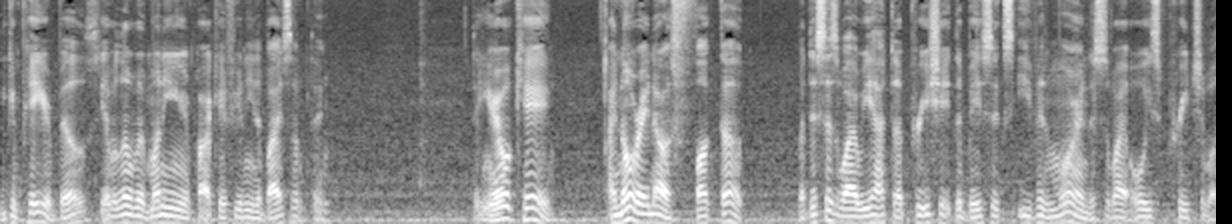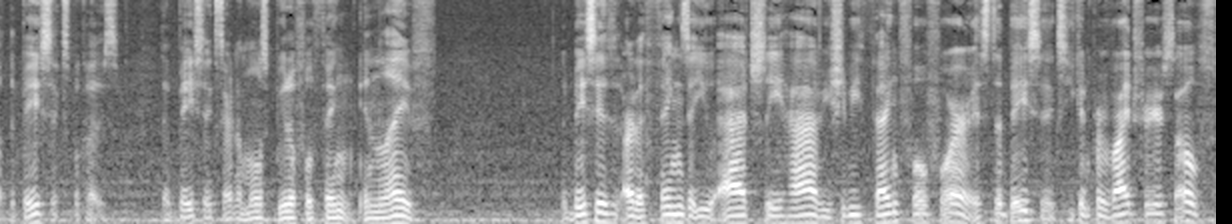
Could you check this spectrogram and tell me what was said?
you can pay your bills, you have a little bit of money in your pocket if you need to buy something, then you're okay. I know right now it's fucked up, but this is why we have to appreciate the basics even more. And this is why I always preach about the basics because the basics are the most beautiful thing in life. The basics are the things that you actually have. You should be thankful for. It's the basics. You can provide for yourself.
